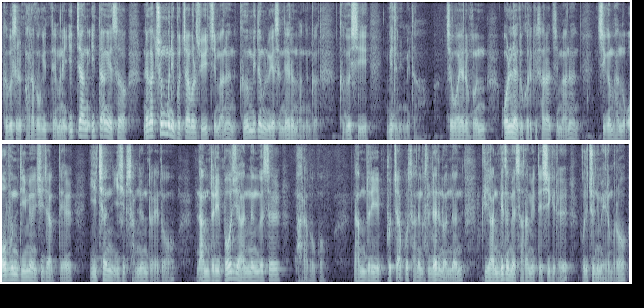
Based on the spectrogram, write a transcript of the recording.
그것을 바라보기 때문에 이 땅, 이 땅에서 내가 충분히 붙잡을 수 있지만은 그 믿음을 위해서 내려놓는 것 그것이 믿음입니다. 저와 여러분 올해도 그렇게 살았지만은 지금 한 5분 뒤면 시작될 2023년도에도 남들이 보지 않는 것을 바라보고 남들이 붙잡고 사는 것을 내려놓는 귀한 믿음의 사람이 되시기를 우리 주님의 이름으로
